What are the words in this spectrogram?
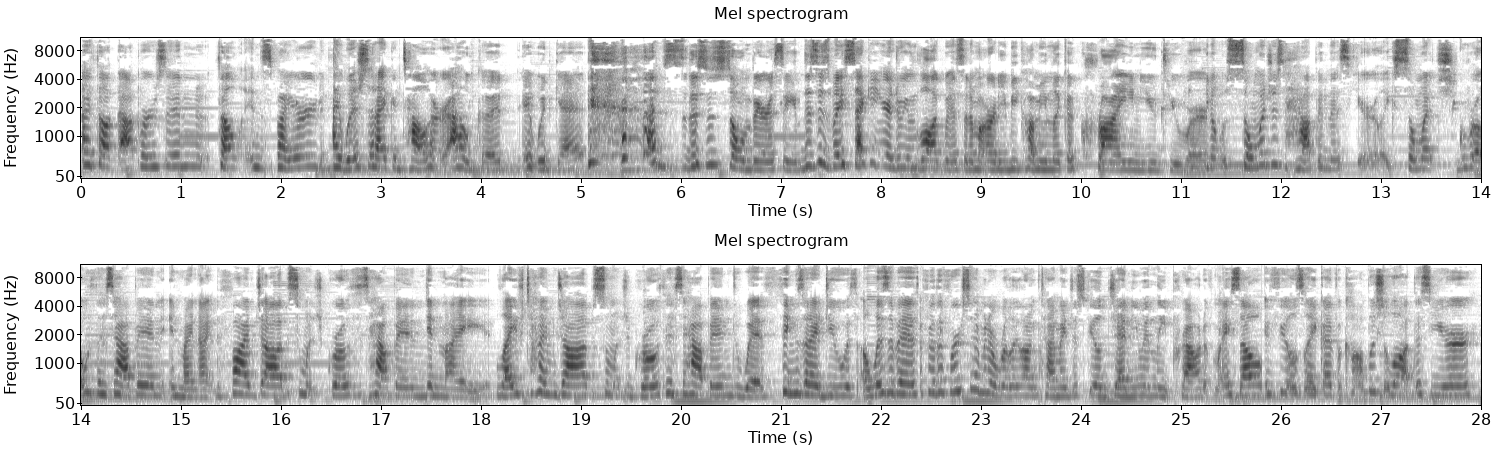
I thought that person felt inspired. I wish that I could tell her how good it would get. this is so embarrassing. This is my second year doing Vlogmas and I'm already becoming like a crying YouTuber. You know, so much has happened this year. Like so much growth has happened in my nine to five job. So much growth has happened in my lifetime job. So much growth has happened with things that I do with Elizabeth. For the first time in a really long time, I just feel genuinely proud of myself. It feels like I've accomplished a lot this year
